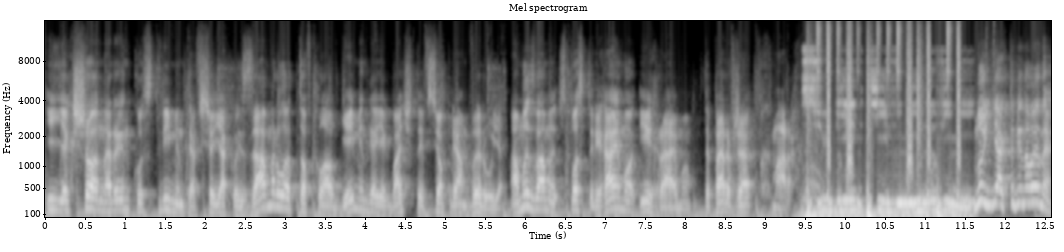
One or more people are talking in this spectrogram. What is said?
І якщо на ринку стрімінга все якось замерло, то в клауд геймінга, як бачите, все прям вирує. А ми з вами спостерігаємо і граємо. Тепер вже в хмарах. Суб'єктивні новини. Ну як тобі новини?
